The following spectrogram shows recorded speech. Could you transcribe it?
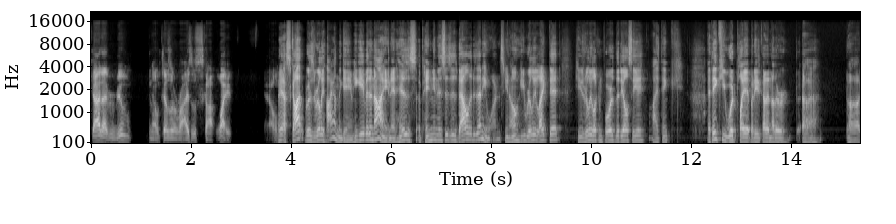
guy that reviewed, you know, Tales of Arise is Scott White. You know, Yeah, Scott was really high on the game. He gave it a nine, and his opinion is, is as valid as anyone's. You know, he really liked it. He's really looking forward to the DLC. I think, I think he would play it, but he's got another uh, uh,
